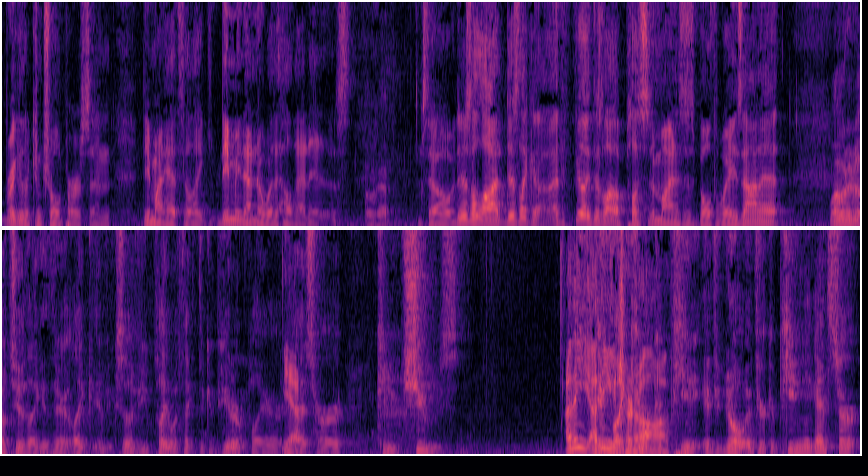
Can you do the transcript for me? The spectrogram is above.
regular controlled person. They might have to like they may not know where the hell that is. Okay. So there's a lot. There's like a, I feel like there's a lot of pluses and minuses both ways on it. Well, I want to know too. Like, is there like if, so? If you play with like the computer player Yeah. as her, can you choose? I think I think if, you like, turn it off. Competing, if you know if you're competing against her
